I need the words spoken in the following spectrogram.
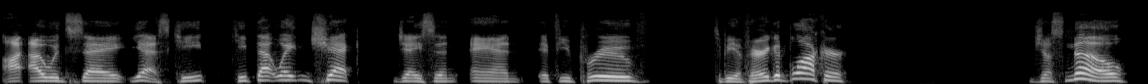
I, I would say yes. Keep keep that weight in check, Jason. And if you prove to be a very good blocker, just know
